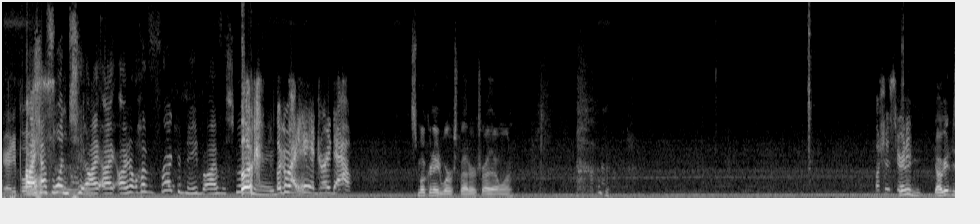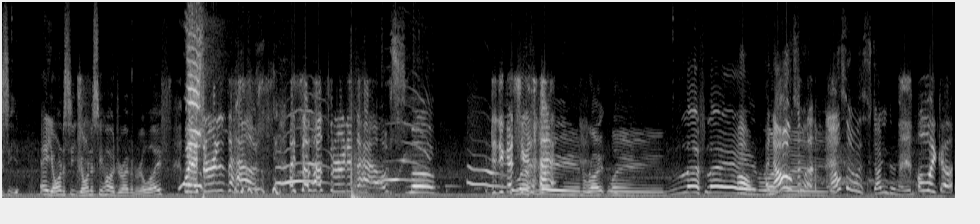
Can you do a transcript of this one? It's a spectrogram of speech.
You ready, boys? I have one too. I, I I don't have a frag grenade, but I have a smoke Look, grenade. look at my hand right now. Smoke grenade works better. Try that one. Watch this. You ready? Dude, y'all get to see. Hey, you want to see? You want to see how I drive in real life? Wait, I threw it in the house. I somehow threw it in the house. Smoke. Did you guys hear Left that? lane, right lane, left oh, lane, Oh, right and I also, lane. I also have a stun grenade. Oh my god.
